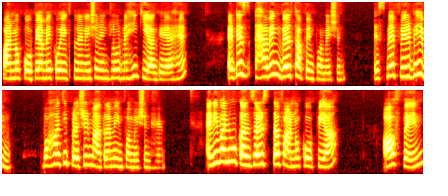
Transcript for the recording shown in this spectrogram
फार्माकोपिया में कोई एक्सप्लेनेशन इंक्लूड नहीं किया गया है। It is having wealth of information इसमें फिर भी बहुत ही प्रचुर मात्रा में इंफॉर्मेशन है। Any one who concerns the pharmacopoeia often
